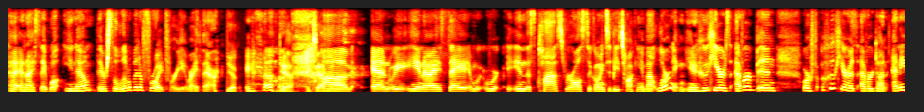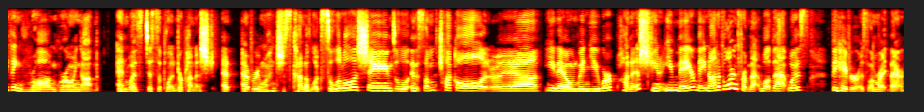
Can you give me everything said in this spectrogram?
and I say, well, you know, there's a little bit of Freud for you right there. Yep. Yeah, exactly. Um, and we, you know, I say, and we're in this class, we're also going to be talking about learning. You know, who here has ever been, or who here has ever done anything wrong growing up and was disciplined or punished. And everyone just kind of looks a little ashamed, a little, and some chuckle. Yeah, you know, when you were punished, you know, you may or may not have learned from that. Well, that was behaviorism right there.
